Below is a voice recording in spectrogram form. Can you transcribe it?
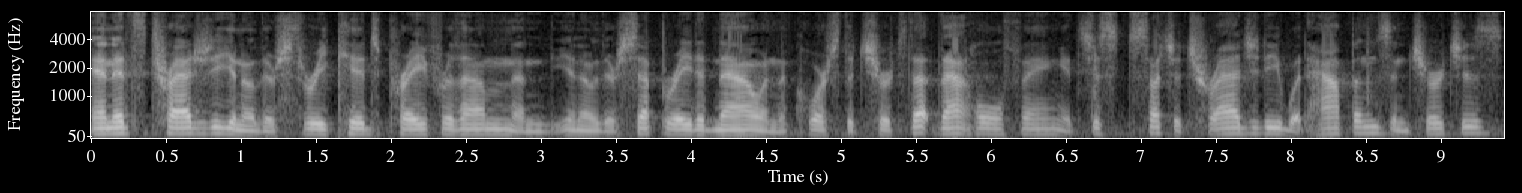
And it's tragedy, you know, there's three kids, pray for them, and, you know, they're separated now, and of course the church, that, that whole thing, it's just such a tragedy what happens in churches.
